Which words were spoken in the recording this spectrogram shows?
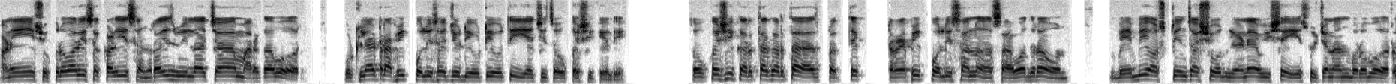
आणि शुक्रवारी सकाळी सनराईज विलाच्या मार्गावर कुठल्या ट्रॅफिक पोलिसाची ड्युटी होती याची चौकशी केली. चौकशी करता करताच प्रत्येक ट्रॅफिक पोलिसानं सावध राहून बेबी ऑस्टिनचा शोध घेण्याविषयी सूचनांबरोबर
